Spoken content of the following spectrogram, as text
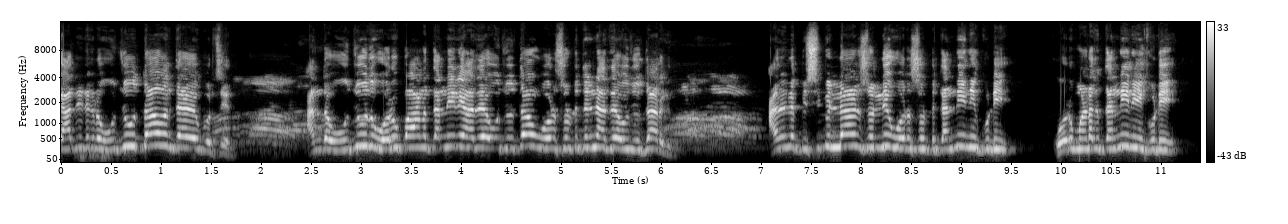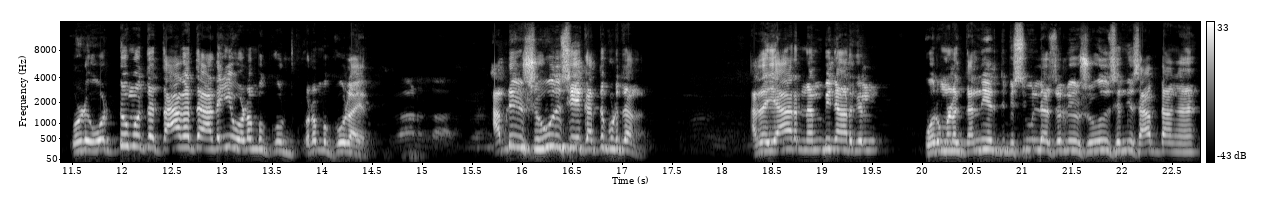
காட்டிட்டு இருக்கிற உஜூத் தான் உன் தேவை பூர்ச்சியது அந்த உஜூத் ஒரு பானை தண்ணிலையும் அதே உஜூத் தான் ஒரு சொட்டு தண்ணி அதே உஜூத் தான் இருக்குது. அதனால பிஸ்மில்லான்னு சொல்லி ஒரு சொட்டு தண்ணி நீ குடி ஒரு மடக்கு தண்ணி நீ குடி. உன்னுடைய ஒட்டுமொத்த தாகத்தை அடங்கி உடம்பு கூ- உடம்பு கூலாயிரும் அப்படின்னு ஷூது செய்ய கற்றுக் கொடுத்தாங்க. அதை யார் நம்பினார்கள்? ஒரு மணிக்கு தண்ணி எடுத்து பிஸ்மில்லா சொல்லி ஷூது செஞ்சு சாப்பிட்டாங்க.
